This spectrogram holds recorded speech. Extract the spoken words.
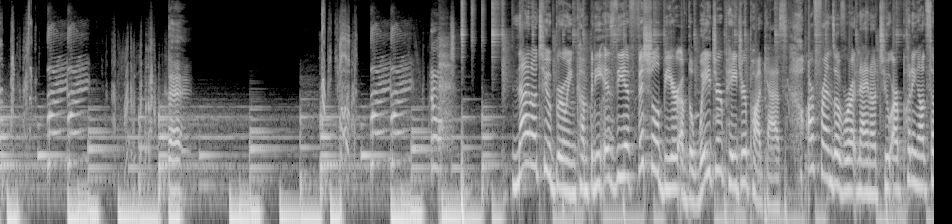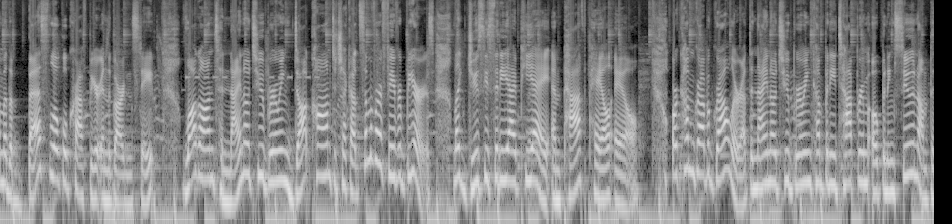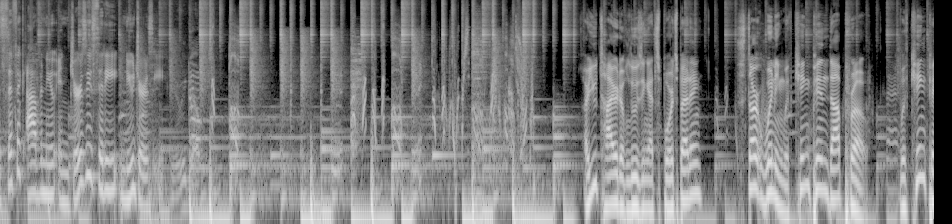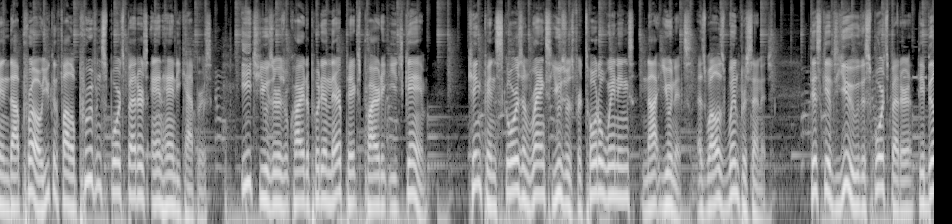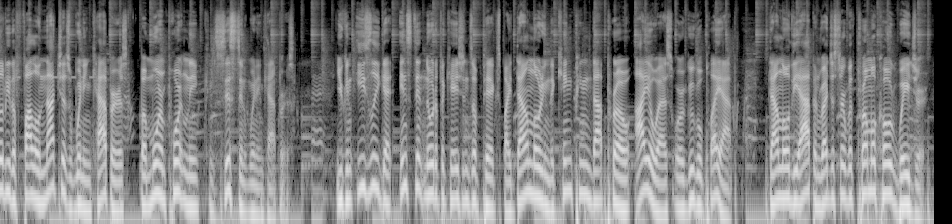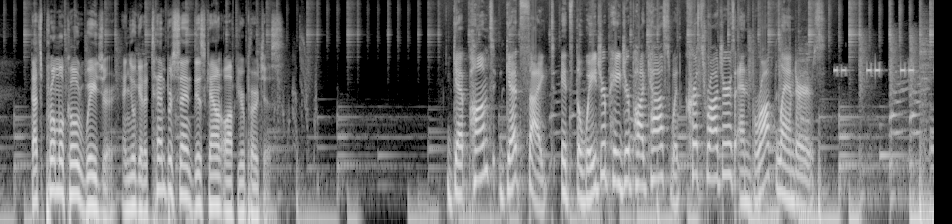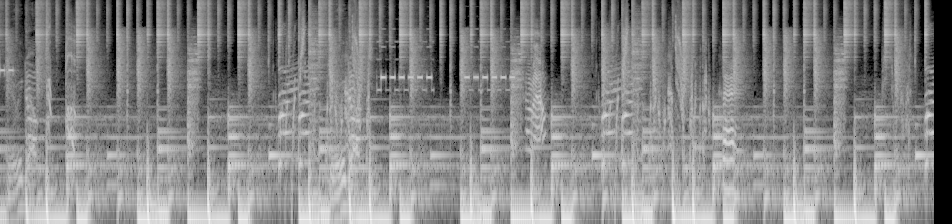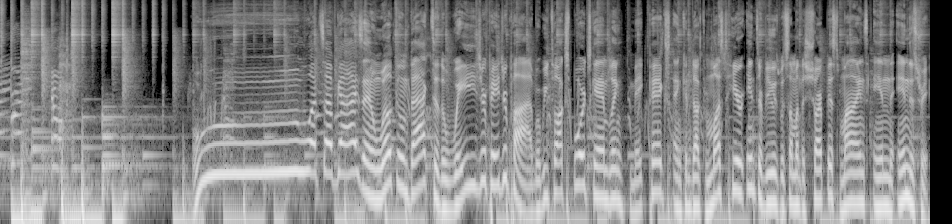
you 902 Brewing Company is the official beer of the Wager Pager podcast. Our friends over at 902 are putting out some of the best local craft beer in the Garden State. Log on to 902brewing.com to check out some of our favorite beers, like Juicy City IPA and Path Pale Ale. Or come grab a growler at the 902 Brewing Company tap room opening soon on Pacific Avenue in Jersey City, New Jersey. Are you tired of losing at sports betting? Start winning with Kingpin.pro. With Kingpin.pro, you can follow proven sports bettors and handicappers. Each user is required to put in their picks prior to each game. Kingpin scores and ranks users for total winnings, not units, as well as win percentage. This gives you, the sports bettor, the ability to follow not just winning cappers, but more importantly, consistent winning cappers. You can easily get instant notifications of picks by downloading the Kingpin.pro iOS or Google Play app. Download the app and register with promo code WAGER. That's promo code WAGER, and you'll get a 10% discount off your purchase. Get pumped, get psyched. It's the Wager Pager podcast with Chris Rogers and Brock Landers. Here we go. Up, guys, and welcome back to the Wager Pager Pod, where we talk sports gambling, make picks, and conduct must hear interviews with some of the sharpest minds in the industry.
